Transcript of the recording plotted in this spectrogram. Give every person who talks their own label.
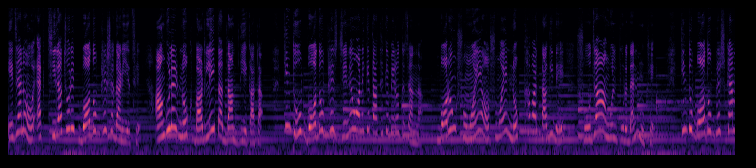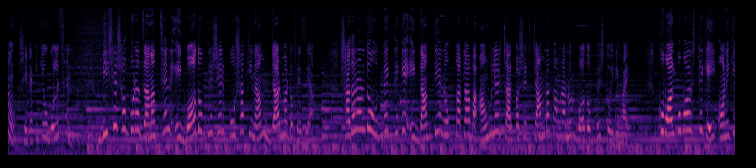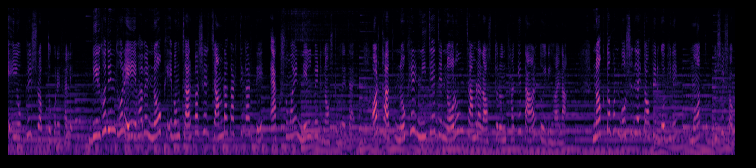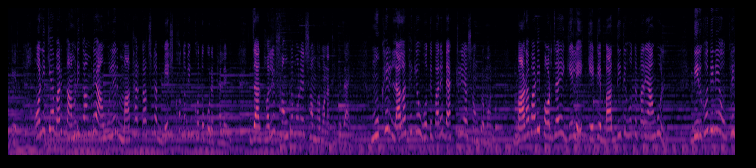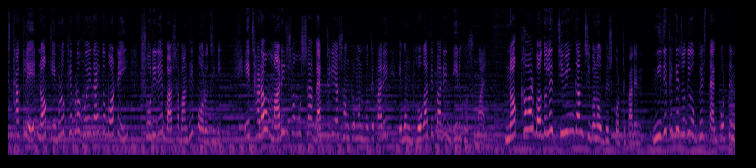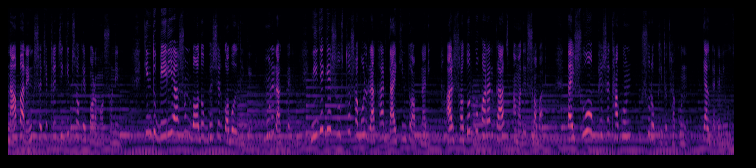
Speaker 1: এ যেন এক চিরাচরিত বদ অভ্যেসে দাঁড়িয়েছে। আঙ্গুলের নখ বাড়লেই তার দাঁত দিয়ে কাটা। কিন্তু বদ অভ্যেস জেনেও অনেকে তা থেকে বেরোতে চান না। বরং সময়ে অসময়ে নখ খাবার তাগিদে সোজা আঙ্গুল পুরে দেন মুখে। কিন্তু বদ অভ্যেস কেন? সেটা কি কেউ বলেছেন? বিশেষজ্ঞরা জানাচ্ছেন এই বদ অভ্যেসের পোশাকি নাম ডার্মাটোফেজিয়া। সাধারণত উদ্বেগ থেকে এই দাঁত দিয়ে নখ কাটা বা আঙ্গুলের চারপাশের চামড়া কামড়ানোর বদ অভ্যেস তৈরি হয়। খুব অল্প বয়স থেকেই অনেকে এই অভ্যেস রপ্ত করে ফেলে। দীর্ঘদিন ধরে এভাবে নখ এবং চারপাশের চামড়া কাটতে কাটতে এক সময় নেলবেড নষ্ট হয়ে যায়। অর্থাৎ নখের নিচে যে নরম চামড়ার আস্তরণ থাকে তা আর তৈরি হয় না। নখ তখন বসে যায় ত্বকের গভীরে, মত বিশেষজ্ঞের। অনেকে আবার কামড়ে কামড়ে আঙ্গুলের মাথার কাছটা বেশ ক্ষতবিক্ষত করে ফেলেন, যার ফলে সংক্রমণের সম্ভাবনা থেকে যায়। মুখের লালা থেকেও হতে পারে ব্যাকটেরিয়া সংক্রমণ। বাড়াবাড়ি পর্যায়ে গেলে কেটে বাদ দিতে হতে পারে আঙ্গুল দীর্ঘদিনে অভ্যেস থাকলে নখ এবড়ো খেবড়ো হয়ে যায় তো বটেই, শরীরে বাসা বাঁধে পরজীবী। এছাড়াও মাড়ির সমস্যা, ব্যাকটেরিয়া সংক্রমণ হতে পারে এবং ভোগাতে পারে দীর্ঘ সময়। নখ খাওয়ার বদলে চিউইংগাম চিবনো অভ্যেস করতে পারেন। নিজে থেকে যদি অভ্যেস ত্যাগ করতে না পারেন, সেক্ষেত্রে চিকিৎসকের পরামর্শ নিন। কিন্তু বেরিয়ে আসুন বদ অভ্যেসের কবল থেকে। মনে রাখবেন, নিজেকে সুস্থ সবল রাখার দায় কিন্তু আপনারই। আর সতর্ক করার কাজ আমাদের সবার। তাই সু অভ্যেসে থাকুন, সুরক্ষিত থাকুন। ক্যালকাটা নিউজ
